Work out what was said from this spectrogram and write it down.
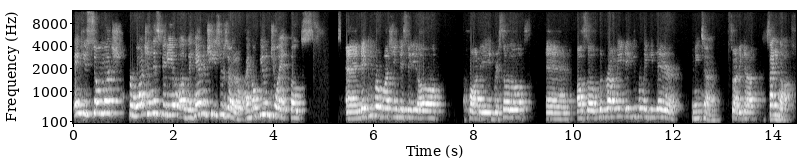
Thank you so much for watching this video of the ham and cheese risotto. I hope you enjoy it, folks. And thank you for watching this video for the risotto. And also, Kunrabi, thank you for making dinner. Anytime. Swadika. Signing off.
